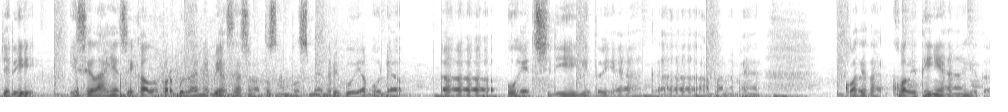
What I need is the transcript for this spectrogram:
jadi istilahnya sih kalau per bulannya biasa 169 ribu yang udah uh, eh, UHD gitu ya uh, apa namanya kualitas kualitinya gitu.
